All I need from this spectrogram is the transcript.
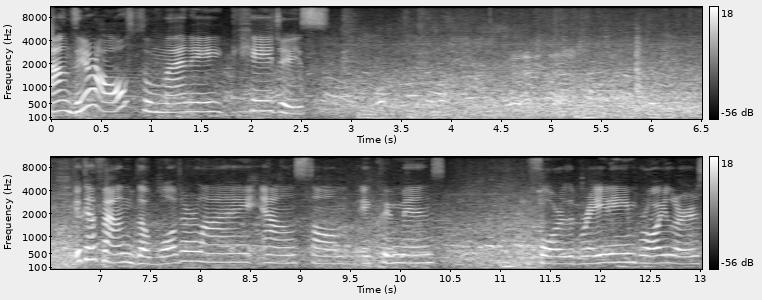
And there are also many cages. You can find the water line and some equipment for the breeding broilers.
